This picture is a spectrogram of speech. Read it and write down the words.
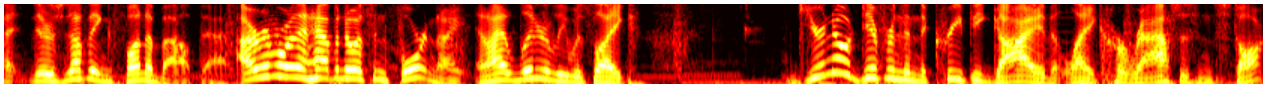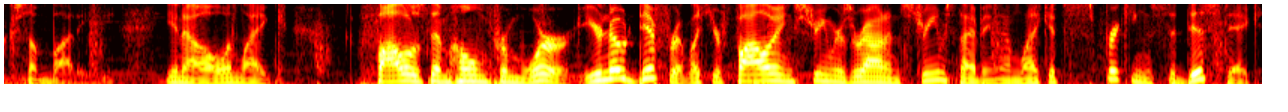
uh, there's nothing fun about that. I remember when that happened to us in Fortnite and I literally was like you're no different than the creepy guy that like harasses and stalks somebody, you know, and like follows them home from work. You're no different. Like you're following streamers around and stream sniping them. Like it's freaking sadistic.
